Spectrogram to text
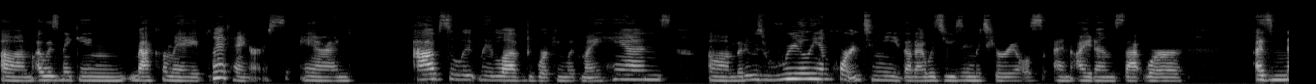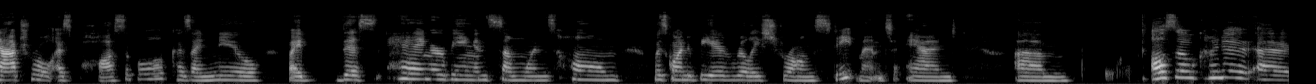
um, I was making macrame plant hangers and absolutely loved working with my hands. Um, but it was really important to me that I was using materials and items that were as natural as possible because I knew by this hanger being in someone's home was going to be a really strong statement and um, also kind of uh,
